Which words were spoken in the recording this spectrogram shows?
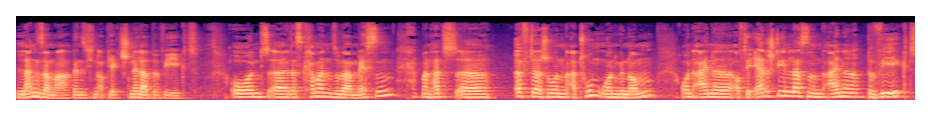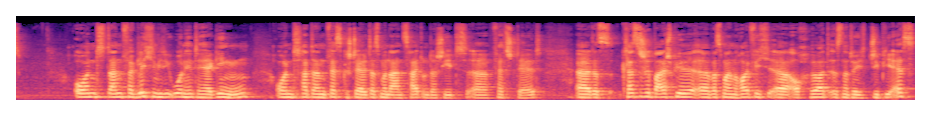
langsamer, wenn sich ein Objekt schneller bewegt. Und äh, das kann man sogar messen. Man hat äh, öfter schon Atomuhren genommen und eine auf der Erde stehen lassen und eine bewegt und dann verglichen, wie die Uhren hinterher gingen und hat dann festgestellt, dass man da einen Zeitunterschied äh, feststellt. Äh, das klassische Beispiel, äh, was man häufig äh, auch hört, ist natürlich GPS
